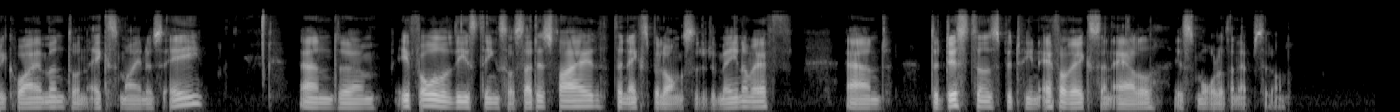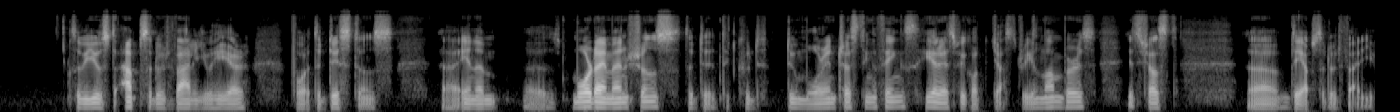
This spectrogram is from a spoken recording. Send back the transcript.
requirement on x minus a, and um, if all of these things are satisfied, then x belongs to the domain of f, and the distance between f of x and L is smaller than epsilon. So we used absolute value here for the distance uh, in uh, more dimensions that it, it, could do more interesting things. Here as we got just real numbers, it's just uh, the absolute value.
